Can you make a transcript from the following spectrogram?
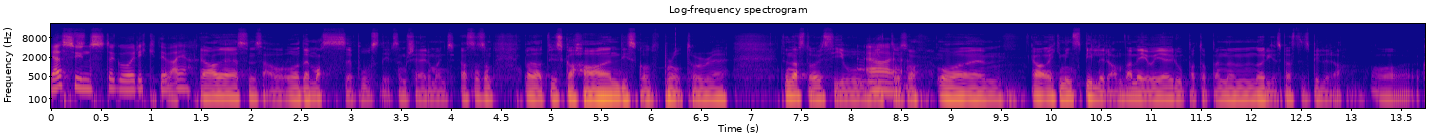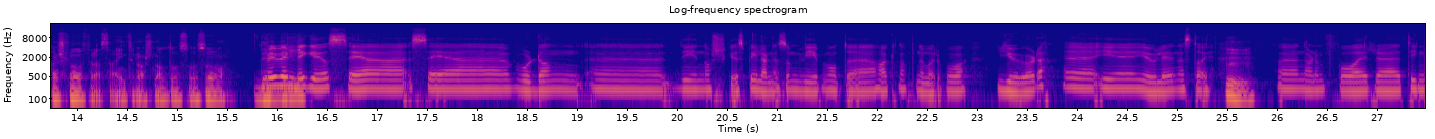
Jeg syns det går riktig vei. Ja, det syns jeg òg. Og det er masse positivt som skjer. Man, altså, som, bare at vi skal ha en Disc Golf Pro Tour til neste år, sier jo litt ja. også. Og um, ja, ikke minst spillerne. De er jo i europatoppen, de Norges beste spillere. Og kan slå fra seg internasjonalt også. Så Det blir veldig gøy å se, se hvordan eh, de norske spillerne som vi på en måte har knappene våre på, gjør det eh, i juli neste år. Mm. Eh, når de får eh, ting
